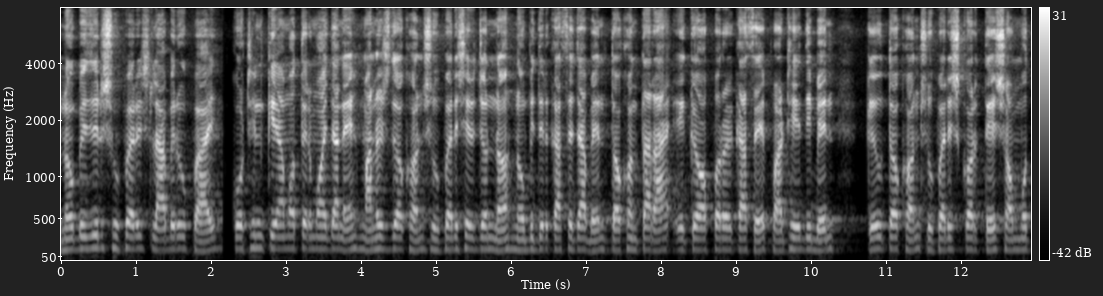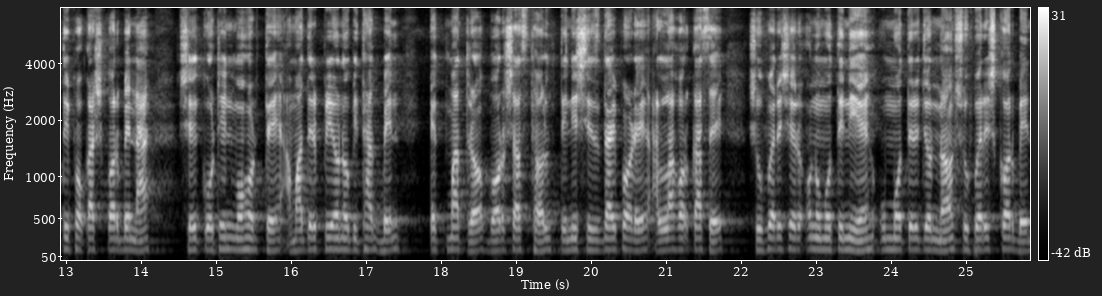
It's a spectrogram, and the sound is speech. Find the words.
নবীজির সুপারিশ লাভের উপায়, কঠিন কিয়ামতের ময়দানে মানুষ যখন সুপারিশের জন্য নবীদের কাছে যাবেন, তখন তারা একে অপরের কাছে পাঠিয়ে দিবেন। কেউ তখন সুপারিশ করতে সম্মতি প্রকাশ করবে না। সেই কঠিন মুহূর্তে আমাদের প্রিয় নবী থাকবেন। একমাত্র বর্ষাস্থল, তিনি সিজদায় পড়ে আল্লাহর কাছে সুপারিশের অনুমতি নিয়ে উম্মতের জন্য সুপারিশ করবেন।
